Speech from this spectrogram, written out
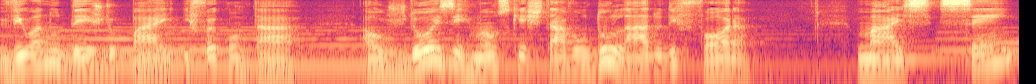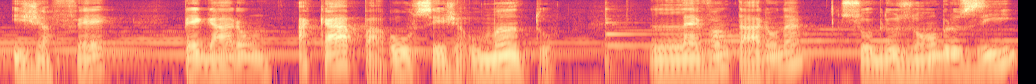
viu a nudez do pai e foi contar aos dois irmãos que estavam do lado de fora. Mas Sem e Jafé pegaram a capa, ou seja, o manto, levantaram-na sobre os ombros e,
